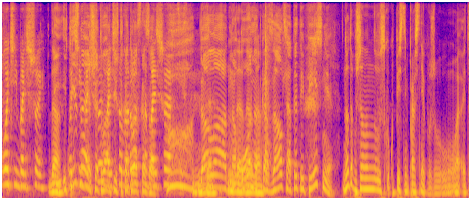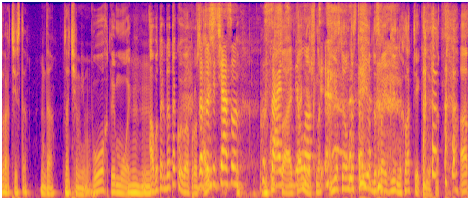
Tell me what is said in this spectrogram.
Очень большой. Да. И, и ты Очень знаешь большой, этого артиста, который роста, отказался? большой артист. Да, Да. ладно, Да, да, он да. отказался от этой песни? Ну да, потому что ну, сколько песен про снег уже у этого артиста. Да, зачем ему? Бог ты мой. Мгм. А вот тогда такой вопрос. Зато а если- сейчас он кусает Кусает, себе конечно. локти. Если он достает до своих длинных локтей, конечно. А,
